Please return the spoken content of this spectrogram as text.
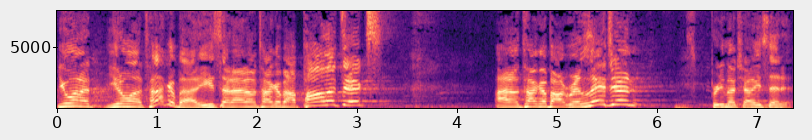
you, wanna, you don't want to talk about it? He said, I don't talk about politics. I don't talk about religion. That's pretty much how he said it.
